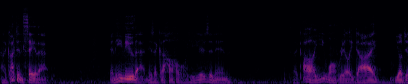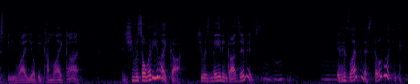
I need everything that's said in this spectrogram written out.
And like, God didn't say that. And he knew that. And he's like, Oh, here's it in. He's like, Oh, you won't really die. You'll just be, why? You'll become like God. And she was already like God. She was made in God's image, mm-hmm. in his likeness, totally.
